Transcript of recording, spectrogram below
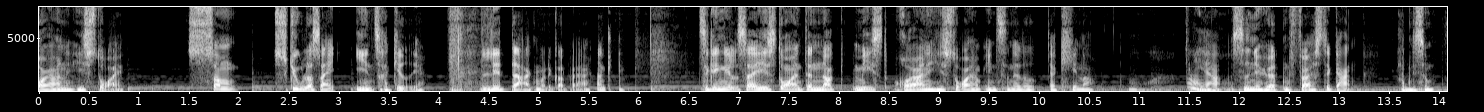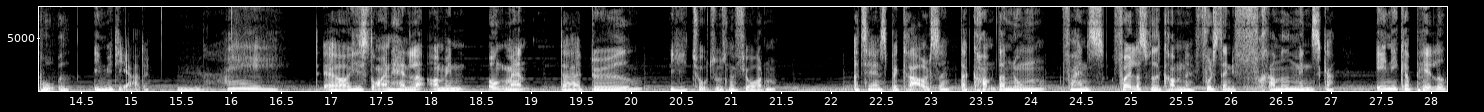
rørende historie, som skjuler sig i en tragedie. Lidt dark må det godt være. Okay. Til gengæld så er historien den nok mest rørende historie om internettet, jeg kender. Oh. Ja, siden jeg hørte den første gang, har den ligesom boet i mit hjerte. Hey. Og historien handler om en ung mand, der døde i 2014. Og til hans begravelse, der kom der nogen for hans forældres vedkommende fuldstændig fremmede mennesker ind i kapellet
